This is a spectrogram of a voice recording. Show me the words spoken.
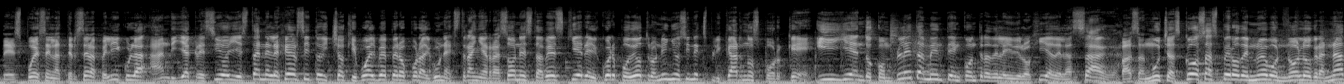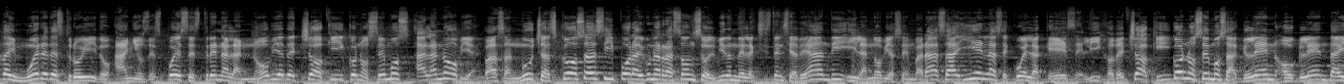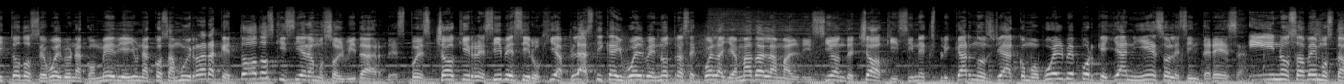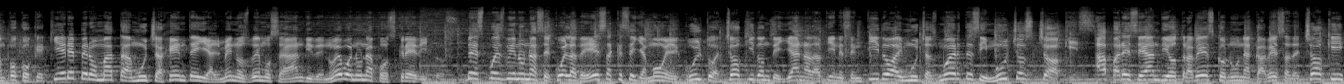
Después, en la tercera película, Andy ya creció y está en el ejército y Chucky vuelve, pero por alguna extraña razón esta vez quiere el cuerpo de otro niño sin explicarnos por qué. Y yendo completamente en contra de la ideología de la saga. Pasan muchas cosas, pero de nuevo no logra nada y muere destruido. Años después se estrena la novia de Chucky y conocemos a la novia. Pasan muchas cosas y por alguna razón se olvidan de la existencia de Andy y la novia se embaraza y en la secuela que es el hijo de Chucky, conocemos a Glenn o Glenda y todo se vuelve una comedia y una cosa muy rara que todos quisiéramos olvidar. Después Chucky recibe cirugía plástica y vuelve en otra secuela llamada La Maldición de Chucky, sin explicarnos ya cómo vuelve porque ya ni eso les interesa. Y no sabemos tampoco qué quiere, pero mata a mucha gente y al menos vemos a Andy de nuevo en una postcréditos. Después viene una secuela de esa que se llamó El culto a Chucky, donde ya nada tiene sentido, hay muchas muertes y muchos Chuckys. Aparece Andy otra vez con una cabeza de Chucky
